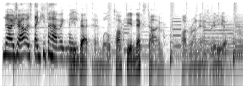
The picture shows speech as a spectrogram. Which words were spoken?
No dramas. Thank you for having me. You bet. And we'll talk to you next time on Run As Radio.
